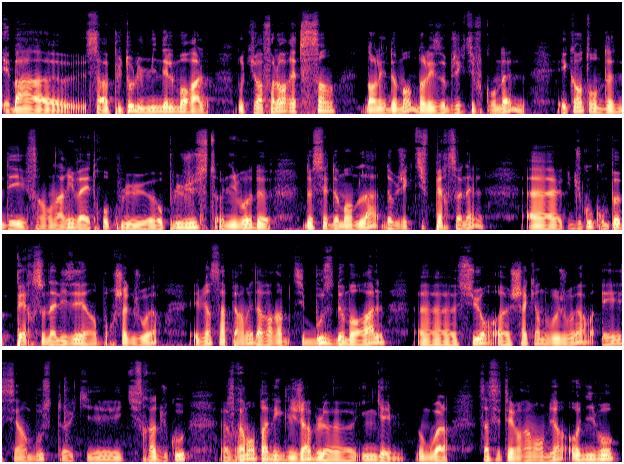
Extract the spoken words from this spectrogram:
et bah euh, ça va plutôt lui miner le moral. Donc il va falloir être fin dans les demandes, dans les objectifs qu'on donne. Et quand on donne des, enfin on arrive à être au plus au plus juste au niveau de de ces demandes-là, d'objectifs personnels, euh, du coup qu'on peut personnaliser hein, pour chaque joueur. Et eh bien ça permet d'avoir un petit boost de morale euh, sur euh, chacun de vos joueurs et c'est un boost qui est qui sera du coup vraiment pas négligeable in game. Donc voilà, ça c'était vraiment bien au niveau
